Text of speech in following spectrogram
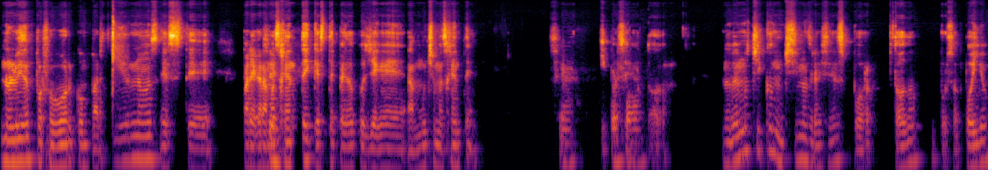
no olviden, por favor, compartirnos, este, para llegar a Sí. más gente y que este pedo pues llegue a mucha más gente. Sí. Y Por pues sería favor. todo. Nos vemos, chicos. Muchísimas gracias por todo, por su apoyo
